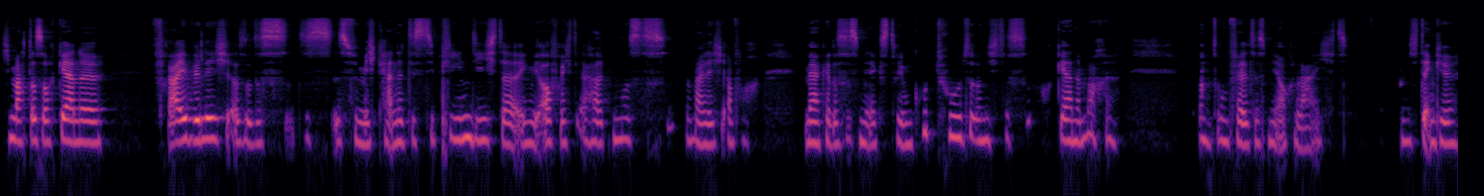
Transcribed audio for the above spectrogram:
ich mache das auch gerne freiwillig. Also das, das ist für mich keine Disziplin, die ich da irgendwie aufrechterhalten muss, weil ich einfach merke, dass es mir extrem gut tut und ich das auch gerne mache. Und darum fällt es mir auch leicht. Und ich denke,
